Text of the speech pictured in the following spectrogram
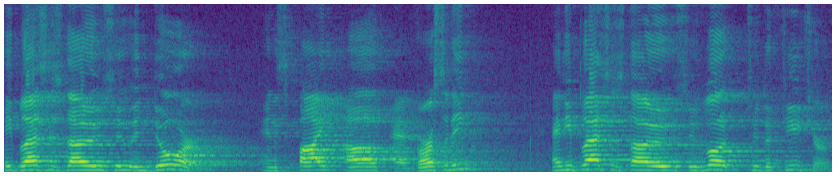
He blesses those who endure in spite of adversity. And he blesses those who look to the future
